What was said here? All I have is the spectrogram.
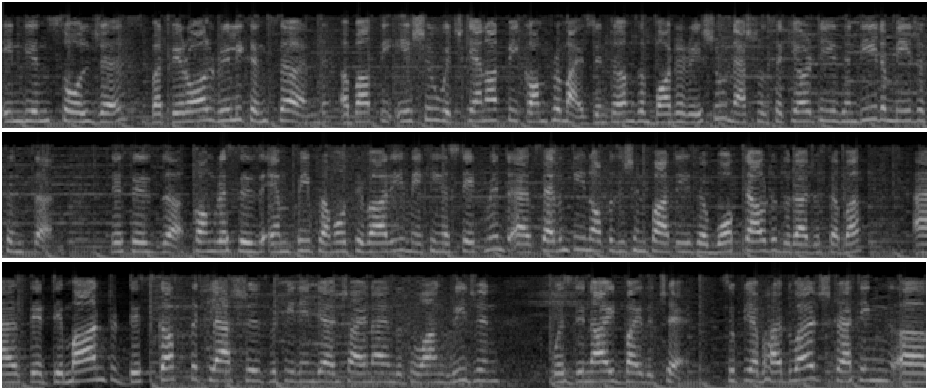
Indian soldiers, but we're all really concerned about the issue which cannot be compromised in terms of border issue. National security is indeed a major concern. This is uh, Congress's MP Pramod Tiwari making a statement as 17 opposition parties have walked out of the Rajya Sabha as their demand to discuss the clashes between India and China in the Tawang region was denied by the chair. Supriya Bhardwaj tracking uh,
